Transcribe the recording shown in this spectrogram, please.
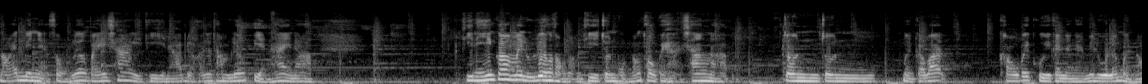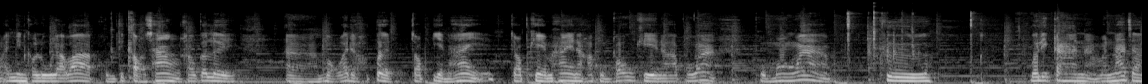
น้องแอดมินเนี่ยส่งเรื่องไปให้ช่างอีกทีนะครับเดี๋ยวเขาจะทำเรื่องเปลี่ยนให้นะครับ ทีนี้ก็ไม่รู้เรื่องสองสามที จนผมต้องโทรไปหาช่างนะครับ จนจนเหมือนกับว่าเขาไปคุยกันยังไงไม่รู้แล้วเหมือนน้องแอดมินเขารู้แล้วว่าผมติดต่อช่างเขาก็เลย บอกว่าเดี๋ยวเขาเปิดจ็อบเปลี่ยนให้จ็อบเคลมให้นะครับ ผมก็โอเคนะครับ เพราะว่าผมมองว่าคือบริการอะมันน่าจะ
